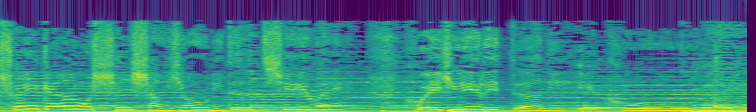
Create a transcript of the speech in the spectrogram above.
吹干我身上有你的气味，回忆里的你已枯萎。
